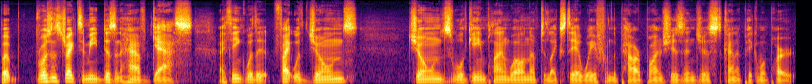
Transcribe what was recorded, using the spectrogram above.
but Rozenstruik to me doesn't have gas. I think with a fight with Jones, Jones will game plan well enough to like stay away from the power punches and just kind of pick him apart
